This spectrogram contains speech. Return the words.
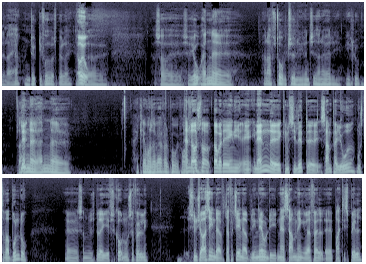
eller er en dygtig fodboldspiller, ikke? Jo, jo. Altså, øh, så, øh, så jo, han, øh, han har haft stor betydning i den tid, han har været i, i klubben. Så lidt. han, øh, han, øh, han klemmer sig i hvert fald på i forhold Han er også der, det egentlig en anden, øh, kan man sige, lidt øh, samme periode, Mustafa Bundo, øh, som jo spiller i FCK nu selvfølgelig, synes jeg også en, der, der fortjener at blive nævnt i den her sammenhæng, i hvert fald øh, bragt i spil.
